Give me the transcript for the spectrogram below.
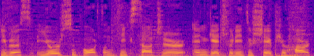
give us your support on Kickstarter and get ready to shape your heart.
